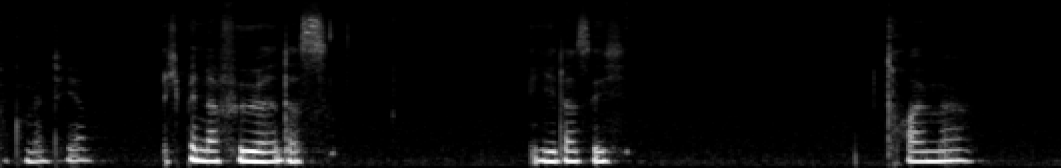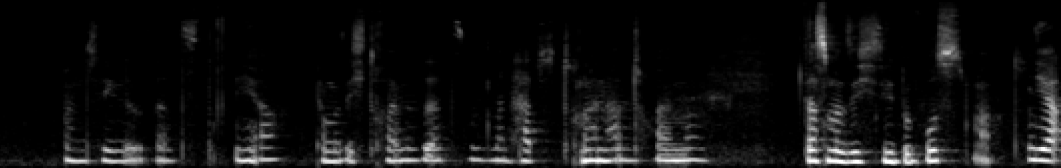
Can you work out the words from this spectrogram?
Dokumentieren. Ich bin dafür, dass jeder sich Träume, Und Ziele setzt. ja, Kann man sich Träume setzen? Man hat Träume. man hat Träume, dass man sich sie bewusst macht. Ja.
